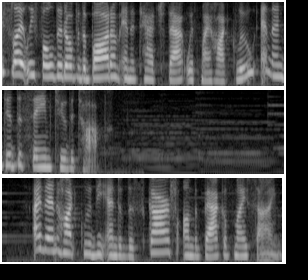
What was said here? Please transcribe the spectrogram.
slightly folded over the bottom and attached that with my hot glue and then did the same to the top. I then hot glued the end of the scarf on the back of my sign.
